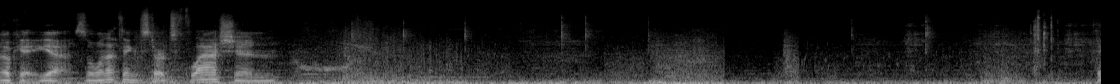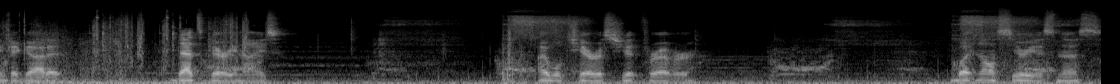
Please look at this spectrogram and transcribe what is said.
Okay, yeah. So when that thing starts flashing... I think I got it. That's very nice. I will cherish it forever. But in all seriousness...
